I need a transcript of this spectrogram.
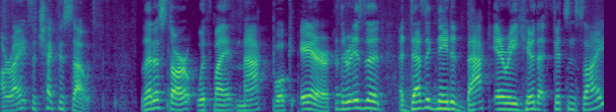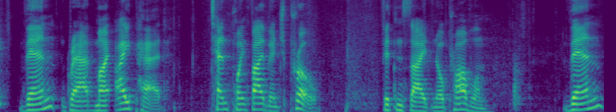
All right, so check this out. Let us start with my MacBook Air. There is a, a designated back area here that fits inside. Then grab my iPad, 10.5 inch Pro. Fits inside, no problem. Then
